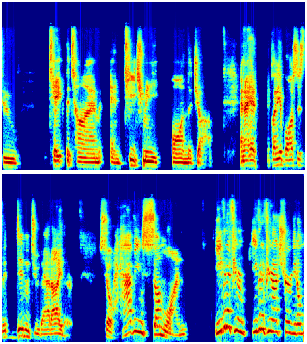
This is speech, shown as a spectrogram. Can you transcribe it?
to take the time and teach me on the job. And I had plenty of bosses that didn't do that either. So having someone, even if you're even if you're not sure, you know,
